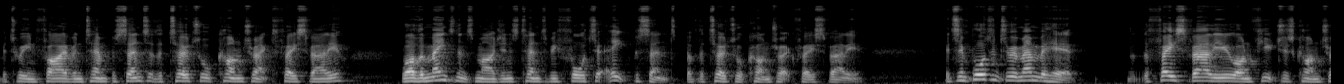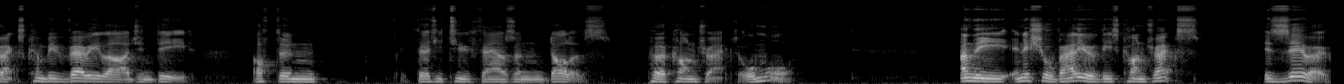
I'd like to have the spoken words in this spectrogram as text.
between 5 and 10% of the total contract face value while the maintenance margins tend to be 4 to 8% of the total contract face value. It's important to remember here that the face value on futures contracts can be very large indeed, often $32,000 per contract or more. And the initial value of these contracts is zero,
